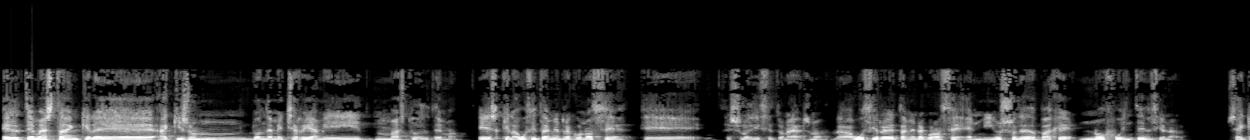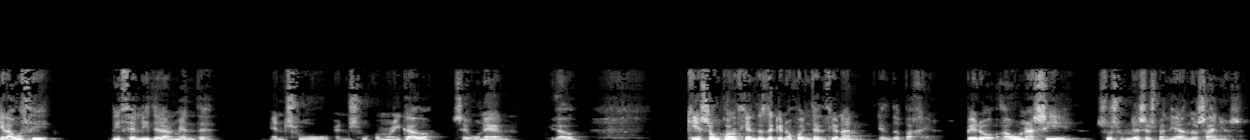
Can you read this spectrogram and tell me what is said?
El tema está en que le, aquí es un, donde me chirría a mí más todo el tema. Es que la UCI también reconoce eh, eso lo dice Tonares, ¿no? La UCI también reconoce en mi uso de dopaje no fue intencional. O sea que la UCI dice literalmente en su, en su comunicado, según él, cuidado, que son conscientes de que no fue intencional el dopaje. Pero aún así, sus, le suspendieron dos años.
